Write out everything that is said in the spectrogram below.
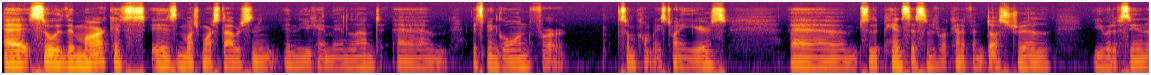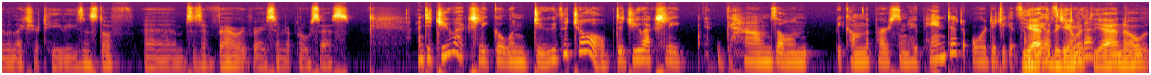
Uh, so the market is much more established in, in the UK mainland. Um, it's been going for some companies 20 years. Um, so the paint systems were kind of industrial. You would have seen them in like your TVs and stuff. Um, so it's a very, very similar process. And did you actually go and do the job? Did you actually hands on become the person who painted, or did you get somebody yeah, to else begin to with, that? yeah, no,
